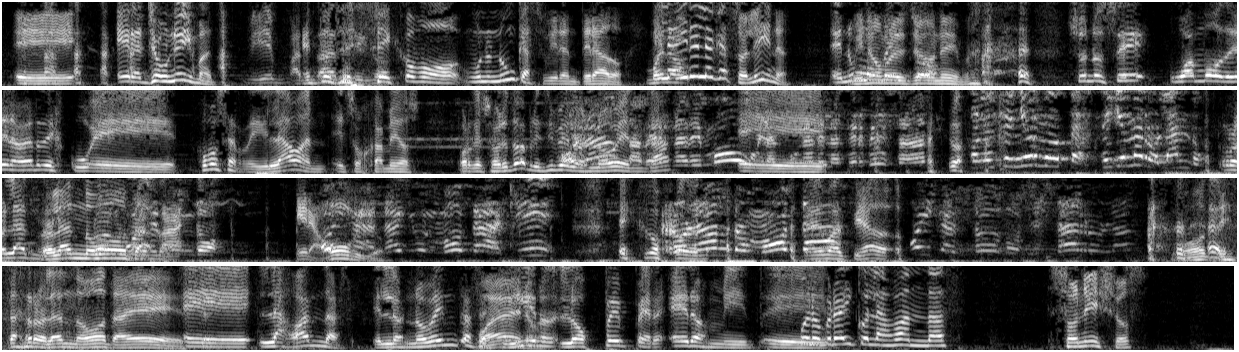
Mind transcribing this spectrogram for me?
eh, era Joe. Bien Entonces es como uno nunca se hubiera enterado. Bueno, el aire es la gasolina. En un Mi nombre es Joe Namath. yo no sé cómo deben haber descu- eh, cómo se arreglaban esos cameos, porque sobre todo a principios de los 90 taberna de Moe, la eh, cuna de la cerveza. Con el señor Mota, se llama Rolando. Rolando, Rolando No, Mota. Era Oigan, obvio. hay un mota aquí. Es como Rolando Mota. demasiado. Oigan Rolando. Mota, está rolando mota, eh. Eh, las bandas en los 90 se Bueno. estuvieron los Pepper, Aerosmith. eh, Bueno, pero ahí con las bandas son ellos.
